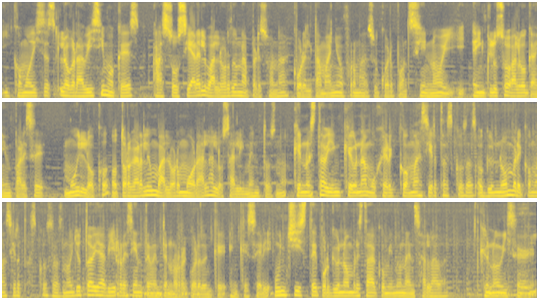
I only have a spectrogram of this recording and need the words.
y como dices, lo gravísimo que es asociar el valor de una persona por el tamaño o forma de su cuerpo. Sí, ¿no? E incluso algo que a mí me parece muy loco, otorgarle un valor moral a los alimentos, ¿no? Que no está bien que una mujer coma ciertas cosas o que un hombre coma ciertas cosas, ¿no? Yo todavía vi recientemente, no recuerdo en qué, en qué serie, un chiste porque un hombre estaba comiendo una ensalada. Que uno dice,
